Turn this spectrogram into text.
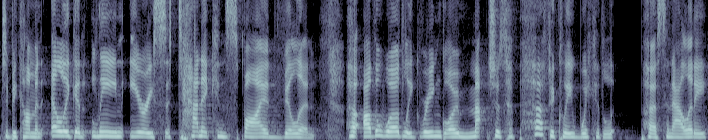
to become an elegant, lean, eerie, satanic inspired villain. Her otherworldly green glow matches her perfectly wicked personality.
